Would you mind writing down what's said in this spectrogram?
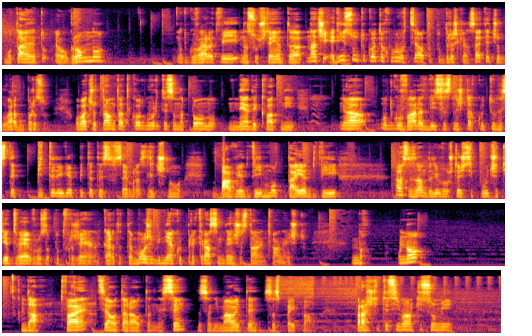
Мотаенето е огромно, отговарят ви на съобщенията. Значи, единственото, което е хубаво в цялата поддръжка на сайта е, че отговарят бързо. Обаче оттам нататък отговорите са напълно неадекватни. Отговарят ви с неща, които не сте питали, вие питате съвсем различно, бавят ви, мотаят ви. Аз не знам дали въобще ще си получа тия 2 евро за потвърждение на картата. Може би някой прекрасен ден ще стане това нещо. Но, но, да, това е цялата работа. Не се занимавайте с PayPal пращайте си малки суми,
